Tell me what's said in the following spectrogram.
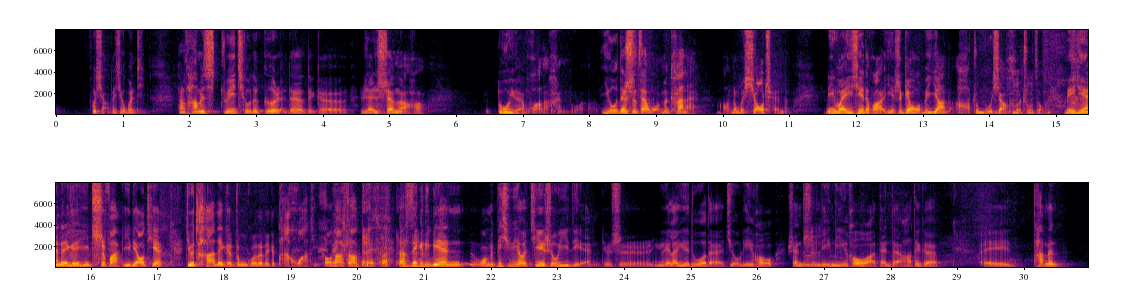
不想这些问题，但是他们追求的个人的那个人生啊，哈，多元化了很多。有的是在我们看来啊那么消沉的，另外一些的话也是跟我们一样的啊，中国向何处走？每天那个一吃饭一聊天就谈那个中国的那个大话题，高大上的。没错但是这个里边，我们必须要接受一点，就是越来越多的九零后，甚至零零后啊等等哈、这个，呃，他们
